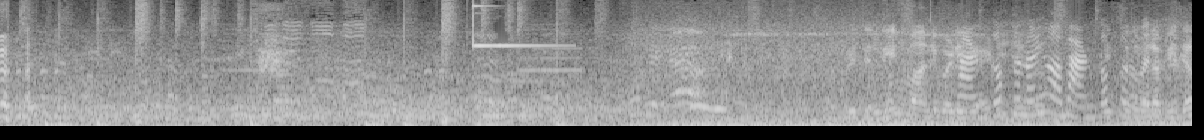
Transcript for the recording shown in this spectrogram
मुझे मारनी पड़ेगी हैंडकफ तो नहीं आप हैंडकफ तो लगेगा।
